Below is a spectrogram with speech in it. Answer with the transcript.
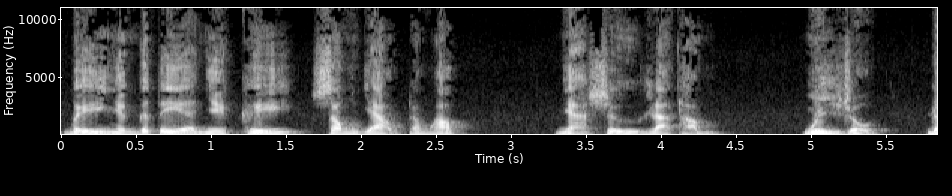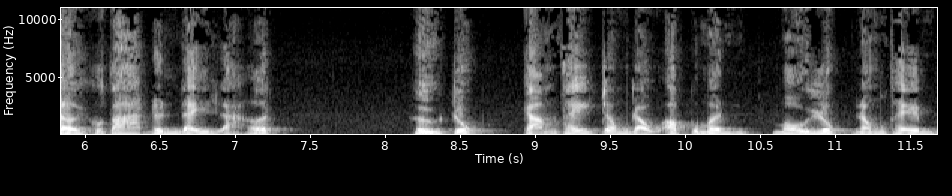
bị những cái tia nhiệt khí xông vào trong óc. Nhà sư la thầm, nguy rồi, đời của ta đến đây là hết. Hư Trúc cảm thấy trong đầu óc của mình mỗi lúc nóng thêm,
